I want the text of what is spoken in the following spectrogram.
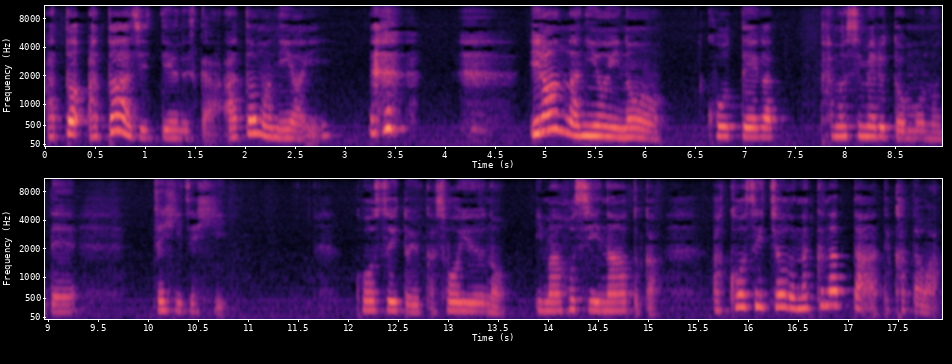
後後味っていうんですか？後の匂い？いろんな匂いの工程が楽しめると思うのでぜひぜひ香水というかそういうの今欲しいなとかあ香水ちょうどなくなったって方は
